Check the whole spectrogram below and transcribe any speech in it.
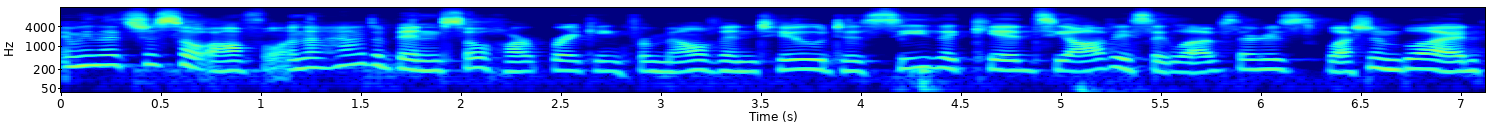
I mean, that's just so awful. And that had to have been so heartbreaking for Melvin, too, to see the kids he obviously loves. They're his flesh and blood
